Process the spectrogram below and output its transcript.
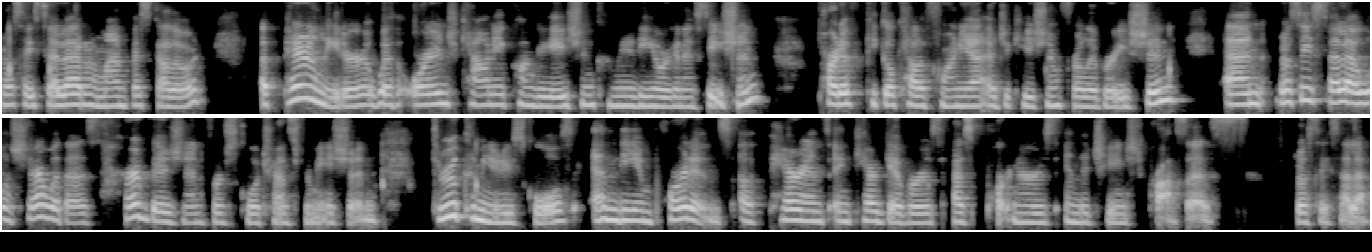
Rosa Isela Roman Pescador a parent leader with Orange County Congregation Community Organization, part of PICO California Education for Liberation. And Rosa Isela will share with us her vision for school transformation through community schools and the importance of parents and caregivers as partners in the change process. Rosa Isela.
